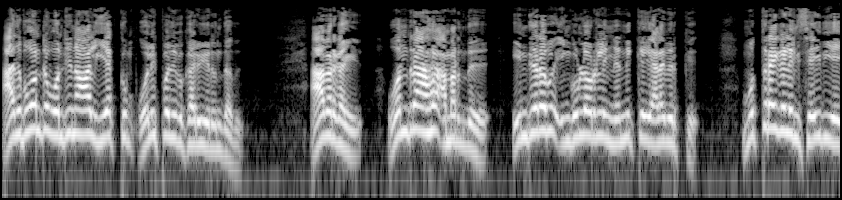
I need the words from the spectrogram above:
அது போன்ற ஒன்றினால் இயக்கும் ஒலிப்பதிவு கருவி இருந்தது அவர்கள் ஒன்றாக அமர்ந்து இன்றிரவு இங்குள்ளவர்களின் எண்ணிக்கை அளவிற்கு முத்திரைகளின் செய்தியை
